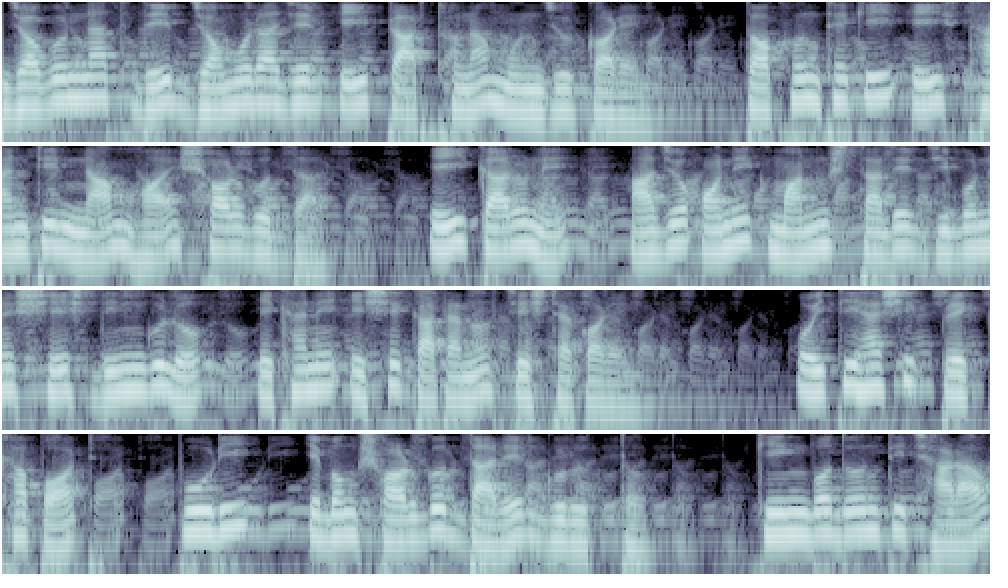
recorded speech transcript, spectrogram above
জগন্নাথ দেব যমরাজের এই প্রার্থনা মঞ্জুর করেন। তখন থেকেই এই স্থানটির নাম হয় স্বর্গদ্বার। এই কারণে আজও অনেক মানুষ তাদের জীবনের শেষ দিনগুলো এখানে এসে কাটানোর চেষ্টা করেন। ঐতিহাসিক প্রেক্ষাপট, পুরী এবং স্বর্গদ্বারের গুরুত্ব। কিংবদন্তি ছাড়াও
